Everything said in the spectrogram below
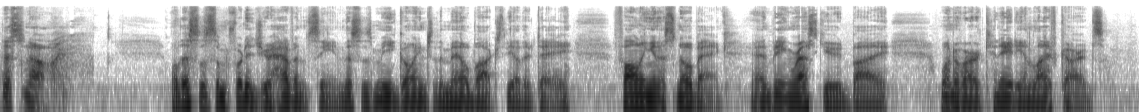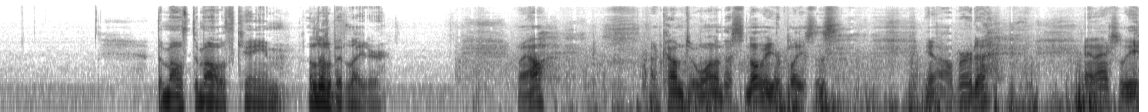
the snow. Well, this is some footage you haven't seen. This is me going to the mailbox the other day, falling in a snowbank and being rescued by one of our Canadian lifeguards. The mouth-to-mouth -mouth came a little bit later. Well, I've come to one of the snowier places in Alberta, and actually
